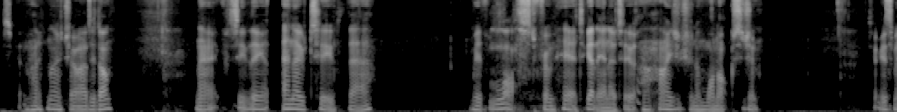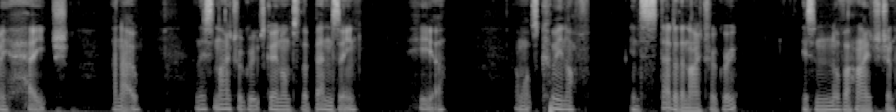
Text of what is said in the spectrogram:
Let's get my nitro added on. Now, see the NO2 there? We've lost from here to get the NO2 a hydrogen and one oxygen. So it gives me H and O. And this nitro group's going onto the benzene here. And what's coming off instead of the nitro group is another hydrogen.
